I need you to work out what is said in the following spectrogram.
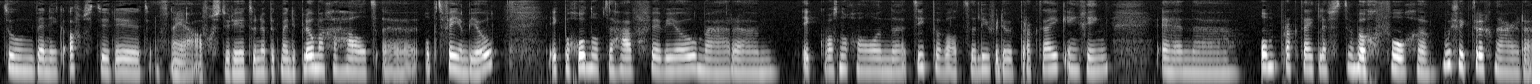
toen ben ik afgestudeerd, of nou ja, afgestudeerd. Toen heb ik mijn diploma gehaald uh, op het VMBO. Ik begon op de HAVO-VWO, maar uh, ik was nogal een uh, type wat liever de praktijk inging. En om praktijklessen te mogen volgen, moest ik terug naar de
